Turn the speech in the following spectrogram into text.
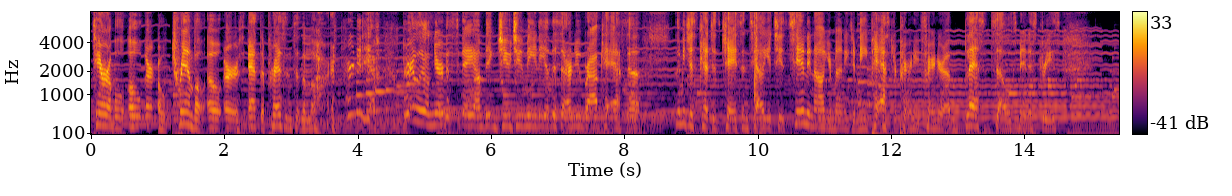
Terrible, oh, er, oh, tremble, oh, earth, at the presence of the Lord. We're a little nervous today on Big Juju Media. This is our new broadcast. Uh, let me just cut to the chase and tell you to send in all your money to me, Pastor Pernod Ferner of Blessed Souls Ministries.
